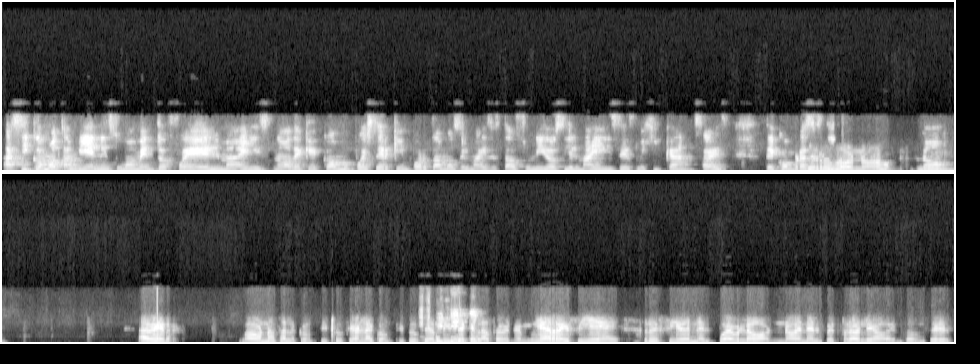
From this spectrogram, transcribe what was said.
así como también en su momento fue el maíz, ¿no? De que cómo puede ser que importamos el maíz de Estados Unidos y el maíz es mexicano, ¿sabes? Te compras... Qué rudo, ¿no? No. A ver, vámonos a la Constitución. La Constitución dice que la soberanía reside, reside en el pueblo, no en el petróleo. Entonces,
